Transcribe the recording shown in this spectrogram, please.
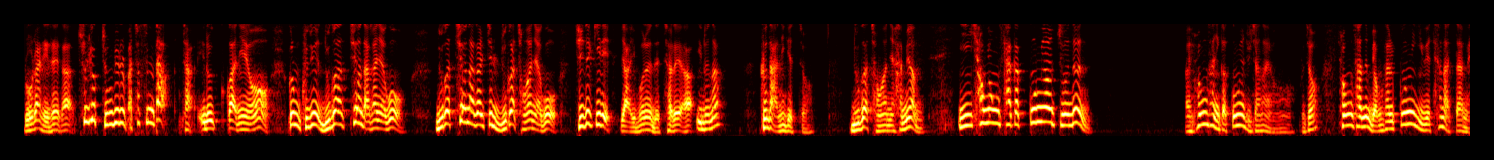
로라 리레가 출격 준비를 마쳤습니다. 자, 이럴 거 아니에요. 그럼 그 중에 누가 튀어나가냐고, 누가 튀어나갈지를 누가 정하냐고, 지들끼리, 야, 이번에 내 차례야. 이러나? 그건 아니겠죠. 누가 정하냐 하면, 이 형용사가 꾸며주는, 아, 형용사니까 꾸며주잖아요. 그죠? 형용사는 명사를 꾸미기 위해 태어났다며.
